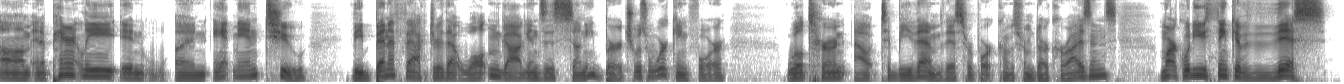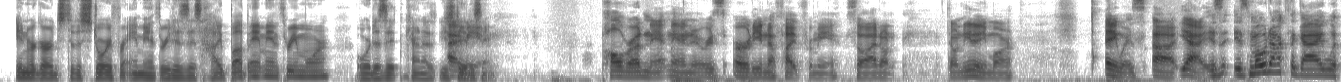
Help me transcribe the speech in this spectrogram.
Um, and apparently in in Ant Man two, the benefactor that Walton Goggins' Sonny Birch was working for will turn out to be them. This report comes from Dark Horizons. Mark, what do you think of this in regards to the story for Ant Man three? Does this hype up Ant Man three more, or does it kind of you I stay mean, the same? Paul Rudd and Ant Man is already enough hype for me, so I don't don't need any more. Anyways, uh, yeah, is is MODOK the guy with?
